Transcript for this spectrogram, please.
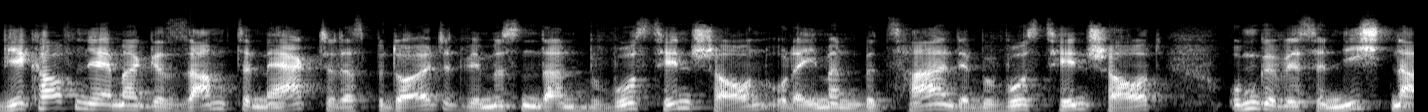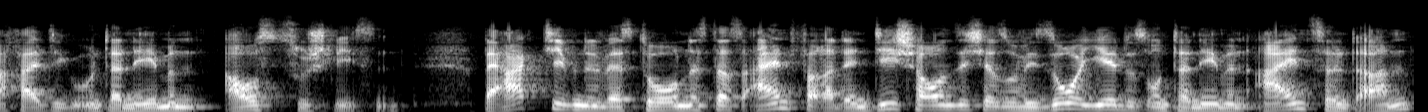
Wir kaufen ja immer gesamte Märkte. Das bedeutet, wir müssen dann bewusst hinschauen oder jemanden bezahlen, der bewusst hinschaut, um gewisse nicht nachhaltige Unternehmen auszuschließen. Bei aktiven Investoren ist das einfacher, denn die schauen sich ja sowieso jedes Unternehmen einzeln an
